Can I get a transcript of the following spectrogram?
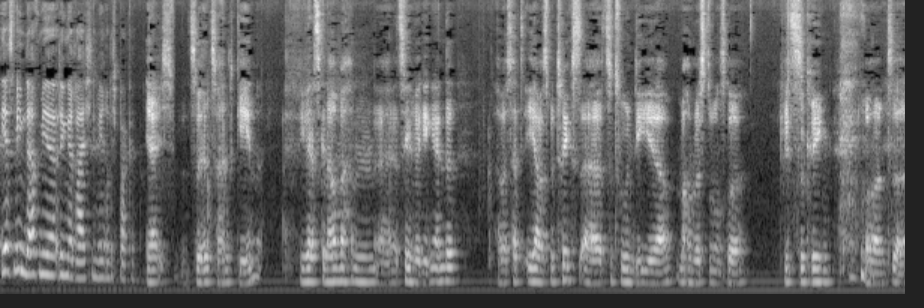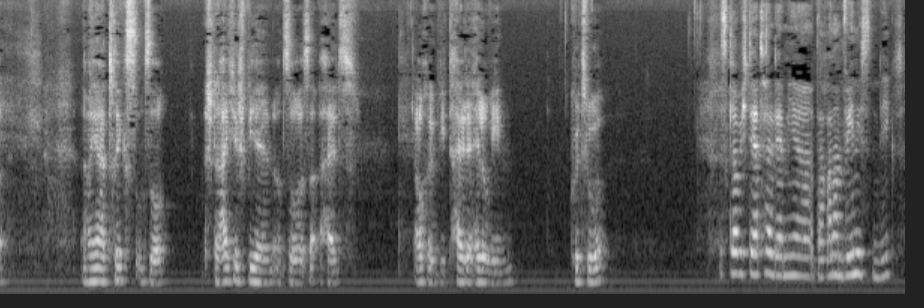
Jasmin darf mir Dinge reichen, während ich backe. ja, ich will zur Hand gehen. Wie wir das genau machen, äh, erzählen wir gegen Ende. Aber es hat eher was mit Tricks äh, zu tun, die ihr machen müsst, um unsere Tweets zu kriegen. Und äh, aber ja, Tricks und so, Streiche spielen und so ist halt auch irgendwie Teil der Halloween-Kultur. Ist, glaube ich, der Teil, der mir daran am wenigsten liegt.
